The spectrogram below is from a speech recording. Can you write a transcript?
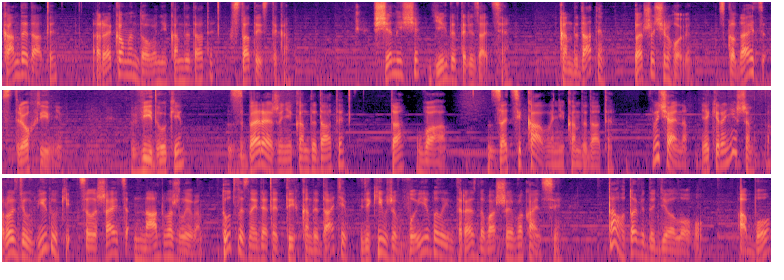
кандидати, рекомендовані кандидати, статистика. Ще нижче їх деталізація. Кандидати першочергові складаються з трьох рівнів: відгуки, збережені кандидати та увага, зацікавлені кандидати. Звичайно, як і раніше, розділ відгуки залишається надважливим. Тут ви знайдете тих кандидатів, які вже виявили інтерес до вашої вакансії та готові до діалогу, або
